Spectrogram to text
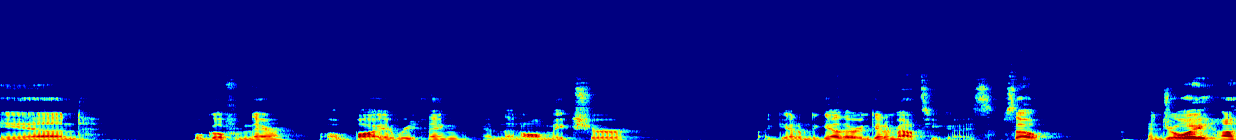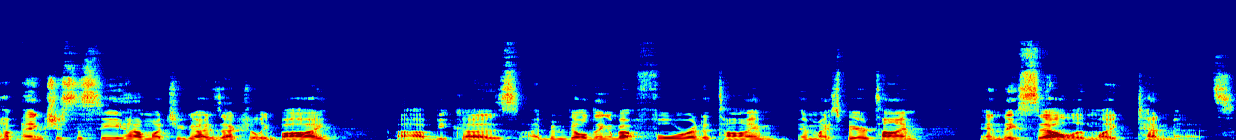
and we'll go from there. I'll buy everything and then I'll make sure I get them together and get them out to you guys. So, enjoy. I'm anxious to see how much you guys actually buy uh, because I've been building about four at a time in my spare time, and they sell in like 10 minutes.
